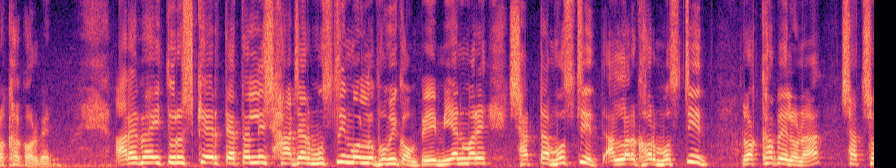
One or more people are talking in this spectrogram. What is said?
রক্ষা করবেন। আরে ভাই তুরস্কের তেতাল্লিশ হাজার মুসলিম মল্ল ভূমিকম্পে মিয়ানমারে ষাটটা মসজিদ আল্লাহর ঘর মসজিদ রক্ষা পেল না সাতশো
